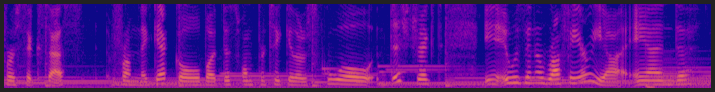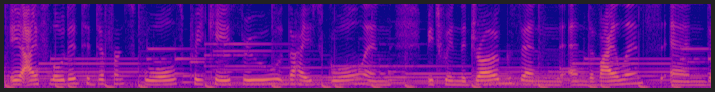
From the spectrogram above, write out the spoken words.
for success from the get go, but this one particular school district, it was in a rough area. And I floated to different schools, pre K through the high school, and between the drugs and, and the violence and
